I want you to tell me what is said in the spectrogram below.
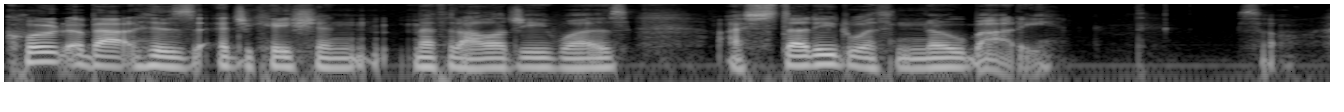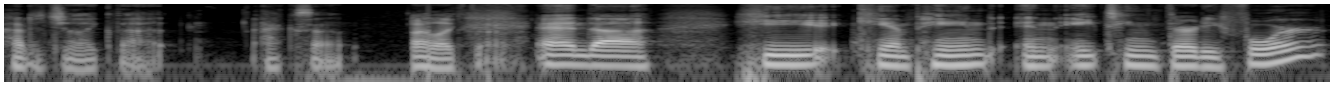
quote about his education methodology was, "I studied with nobody." So, how did you like that accent? I like that. And uh, he campaigned in 1834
